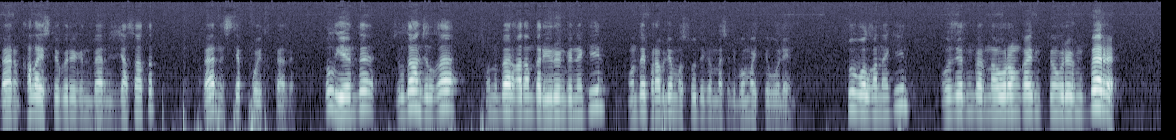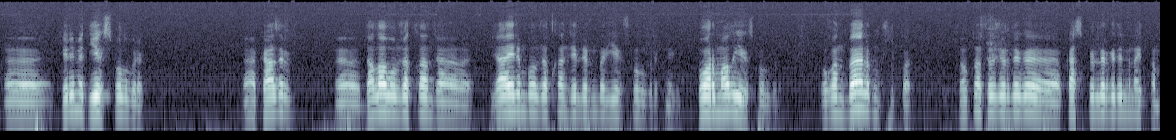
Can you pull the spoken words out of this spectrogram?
бәрін қалай істеу керегін бәрін жасатып бәрін істеп қойдық қазір. Бұл енді жылдан жылға соның бәрі адамдар үйренгеннен кейін ондай проблема су деген мәселе болмайды деп ойлаймын. Су болғаннан кейін ол жердің бәрі мына оранғайдың төңірегінің бәрі керемет егіс болу керек. Қазір дала болып жатқан жаңағы жайылым болып жатқан жерлердің бәрі егіс болу керек негізі суармалы егіс болу керек. Оған барлық мүмкіншілік бар. Сондықтан сол жердегі кәсіпкерлерге де мен айтқам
